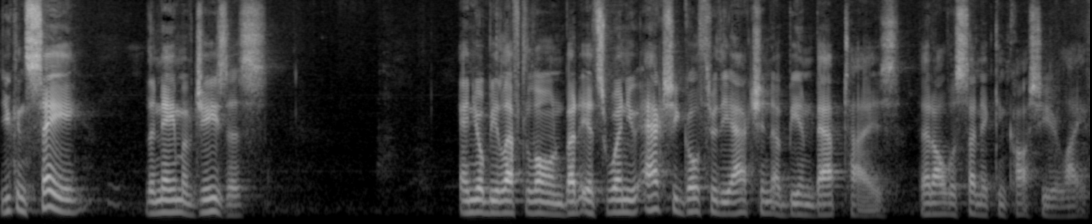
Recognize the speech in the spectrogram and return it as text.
you can say the name of Jesus and you'll be left alone, but it's when you actually go through the action of being baptized that all of a sudden it can cost you your life.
